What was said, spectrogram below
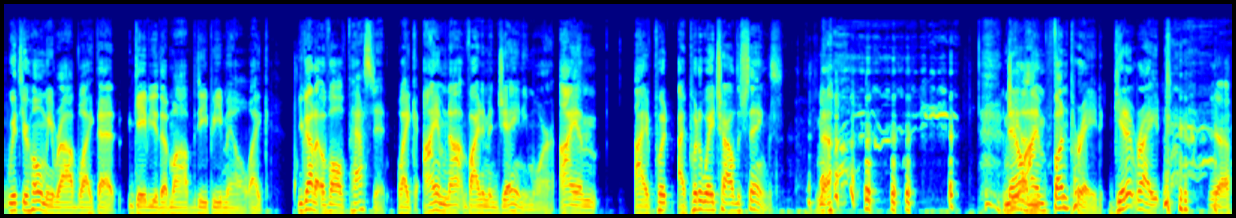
with your homie Rob, like that gave you the mob deep email. Like you got to evolve past it. Like I am not vitamin J anymore. I am. I put I put away childish things. Now, now I'm fun parade. Get it right. yeah.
